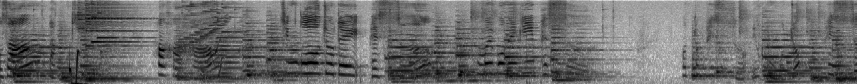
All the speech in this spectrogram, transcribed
보상 받기. 하하하. 친구 초대 패스. 선물 보내기 패스. 어떤 패스? 이건 뭐죠? 패스?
